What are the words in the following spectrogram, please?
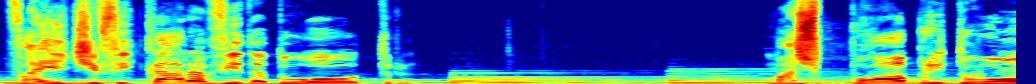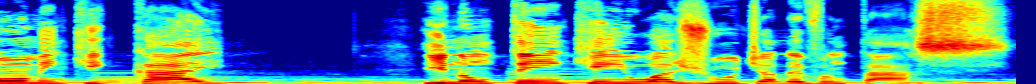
vai edificar a vida do outro. Mas pobre do homem que cai e não tem quem o ajude a levantar-se.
